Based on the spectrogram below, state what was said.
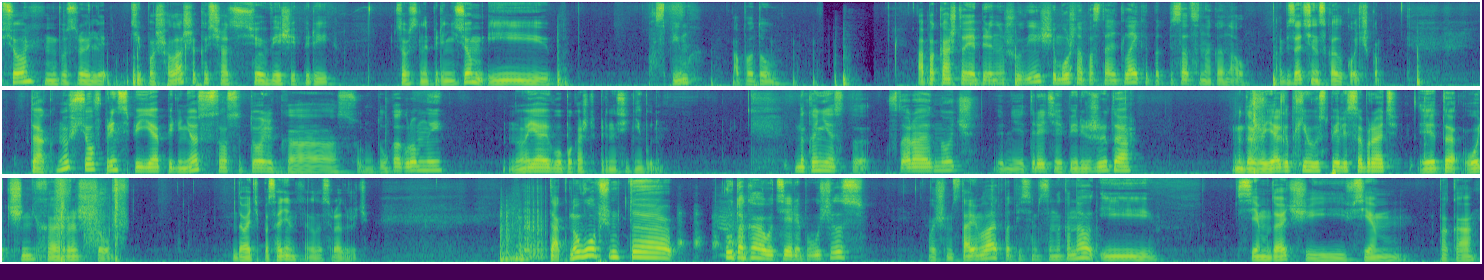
Все, мы построили типа шалашика. Сейчас все вещи пере, собственно, перенесем и поспим, а потом. А пока что я переношу вещи, можно поставить лайк и подписаться на канал. Обязательно с колокольчиком. Так, ну все, в принципе, я перенес, остался только сундук огромный, но я его пока что переносить не буду. Наконец-то вторая ночь, вернее третья пережита. Мы даже ягодки успели собрать. Это очень хорошо. Давайте посадим тогда сразу же. Так, ну, в общем-то, вот такая вот серия получилась. В общем, ставим лайк, подписываемся на канал и всем удачи и всем пока.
